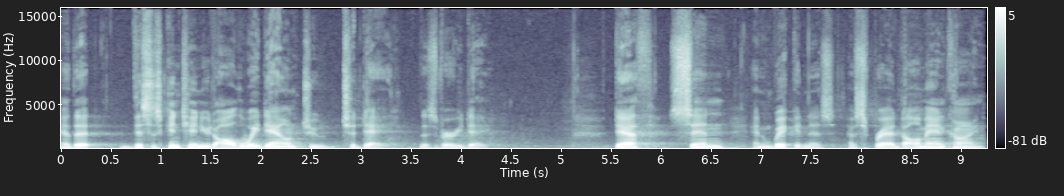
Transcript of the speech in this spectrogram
And that this has continued all the way down to today, this very day. Death, sin, and wickedness have spread to all mankind.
